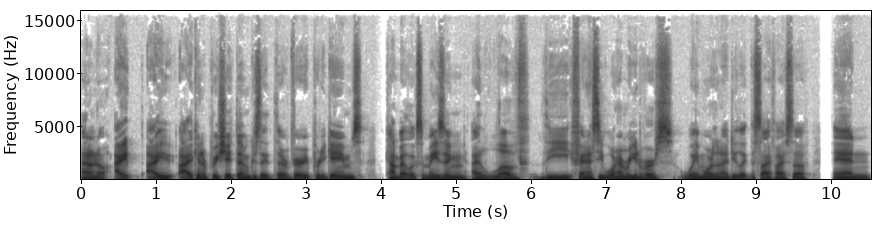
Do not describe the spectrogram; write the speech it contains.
I don't know. I I I can appreciate them because they they're very pretty games. Combat looks amazing. I love the fantasy Warhammer universe way more than I do like the sci-fi stuff. And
